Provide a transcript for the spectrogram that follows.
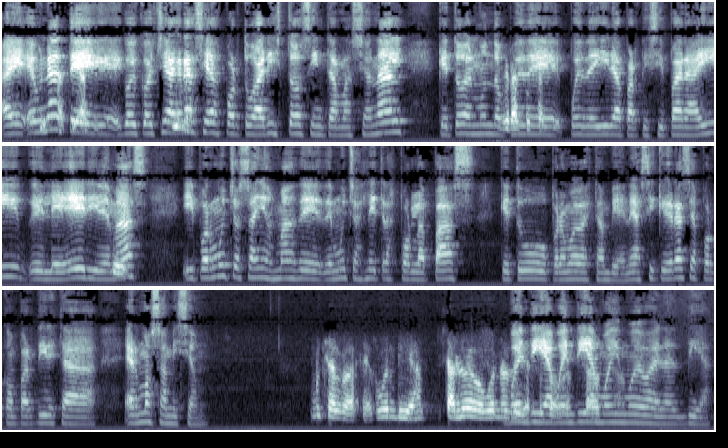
Eunate Goicochea, gracias por tu Aristos Internacional, que todo el mundo Gracias puede, puede ir a participar ahí, eh, leer y demás, y por muchos años más de, de muchas letras por la paz que tú promueves también. ¿eh? Así que gracias por compartir esta hermosa misión. Muchas gracias. Buen día. Hasta luego. Buenos Buen días a día, buen día, muy, muy buen día.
